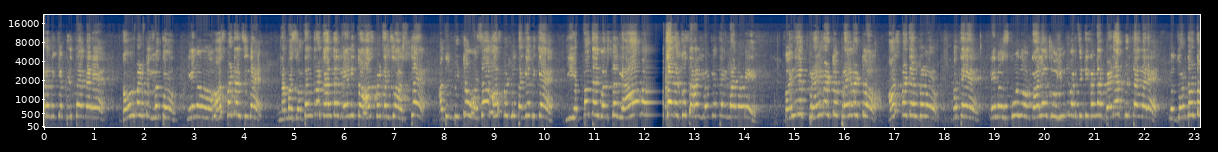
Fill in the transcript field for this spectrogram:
ಮಾಡೋದಕ್ಕೆ ಬಿಡ್ತಾ ಇದ್ದಾರೆ. ಗೌರ್ಮೆಂಟ್ ಇವತ್ತು ಏನು ಹಾಸ್ಪಿಟಲ್ಸ್ ಇದೆ. ನಮ್ಮ ಸ್ವತಂತ್ರ ಕಾಲದಲ್ಲಿ ಏನಿತ್ತು ಹಾಸ್ಪಿಟಲ್ಸ್ ಅಷ್ಟೇ. ಅದನ್ನ ಬಿಟ್ಟು ಹೊಸ ಹಾಸ್ಪಿಟಲ್ ತೆಗೆಯೋದಕ್ಕೆ ಈ ಎಪ್ಪತ್ತೈದು ವರ್ಷದಲ್ಲಿ ಯಾವ ಸರ್ಕಾರಕ್ಕೂ ಸಹ ಯೋಗ್ಯತೆ ಇಲ್ಲ ನೋಡಿ. ಬರೀ ಪ್ರೈವೇಟ್ ಪ್ರೈವೇಟ್ ಹಾಸ್ಪಿಟಲ್ಗಳು ಮತ್ತೆ ಏನು ಸ್ಕೂಲು ಕಾಲೇಜು ಯೂನಿವರ್ಸಿಟಿಗಳನ್ನ ಬೆಳೆಯಕ್ ಬಿಡ್ತಾ ಇದ್ದಾರೆ ಇವತ್ತು ದೊಡ್ಡ ದೊಡ್ಡ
